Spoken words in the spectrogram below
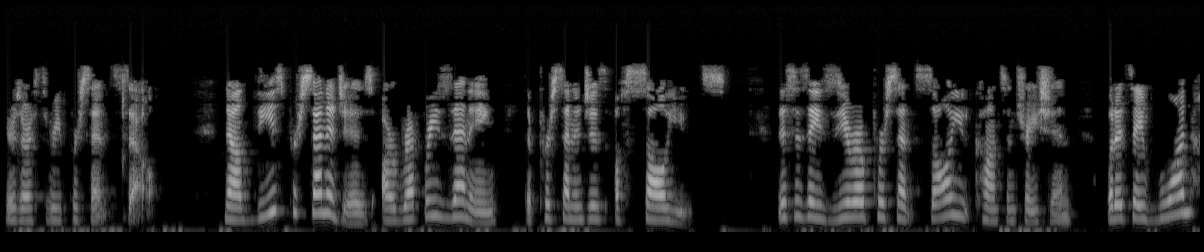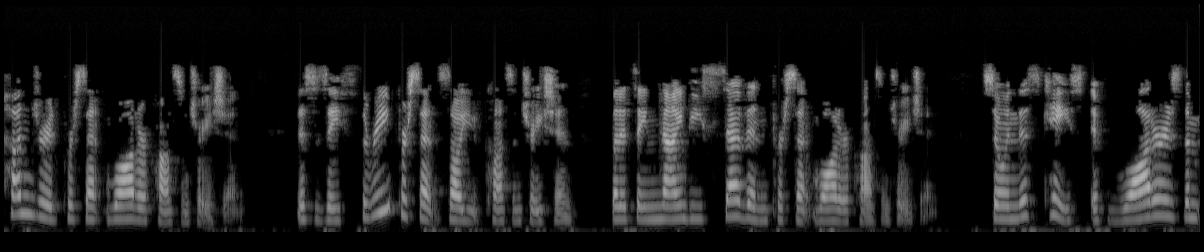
here's our 3% cell. Now these percentages are representing the percentages of solutes. This is a 0% solute concentration, but it's a 100% water concentration. This is a 3% solute concentration, but it's a 97% water concentration. So in this case, if water is the,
